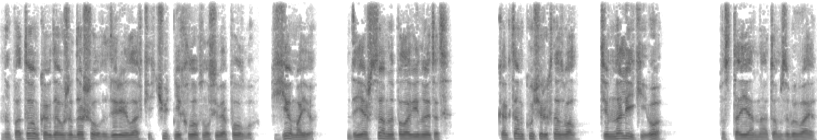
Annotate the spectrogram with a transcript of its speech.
но потом, когда уже дошел до дверей лавки, чуть не хлопнул себя по лбу. Е-мое! Да я ж сам наполовину этот... Как там кучер их назвал? Темноликий, о! Постоянно о том забываю.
